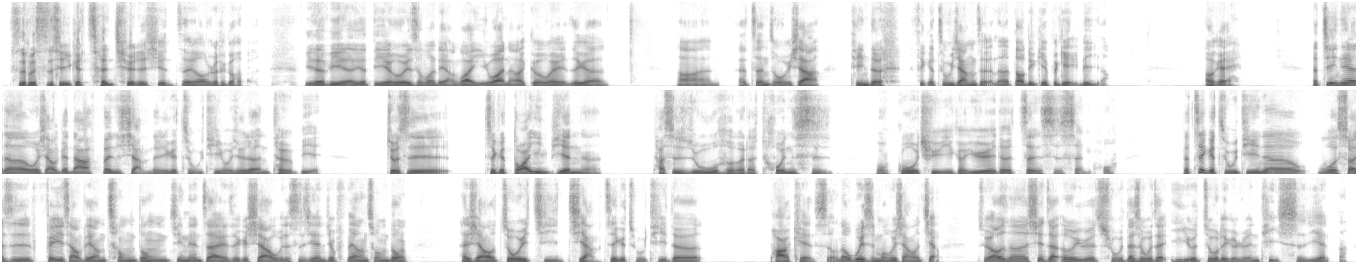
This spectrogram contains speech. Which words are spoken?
是不是一个正确的选择哦？如果比特币呢又跌回什么两万一万，然后各位这个啊，呃，斟酌一下听的这个主讲者呢，到底给不给力啊？OK，那今天呢，我想要跟大家分享的一个主题，我觉得很特别，就是这个短影片呢，它是如何的吞噬。我过去一个月的真实生活，那这个主题呢，我算是非常非常冲动。今天在这个下午的时间，就非常冲动，很想要做一集讲这个主题的 podcast。那为什么会想要讲？主要呢，现在二月初，但是我在一月做了一个人体实验啊。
